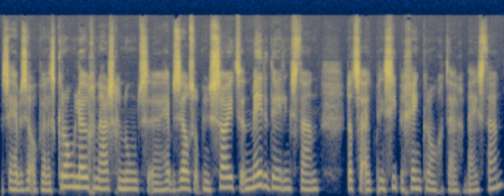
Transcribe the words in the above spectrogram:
Ze hebben ze ook wel eens kroonleugenaars genoemd. hebben zelfs op hun site een mededeling staan dat ze uit principe geen kroongetuigen bijstaan.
